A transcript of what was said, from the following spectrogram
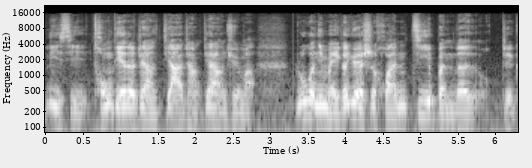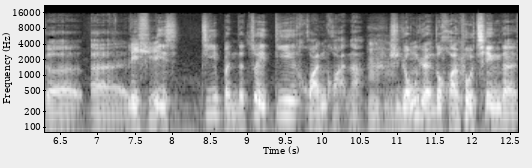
利息重叠的这样加上加上去嘛。如果你每个月是还基本的这个呃利息利息基本的最低还款呐、嗯嗯是永远都还不清的。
